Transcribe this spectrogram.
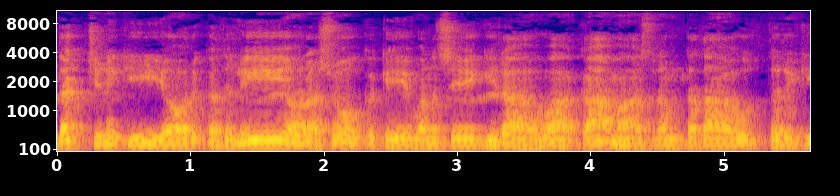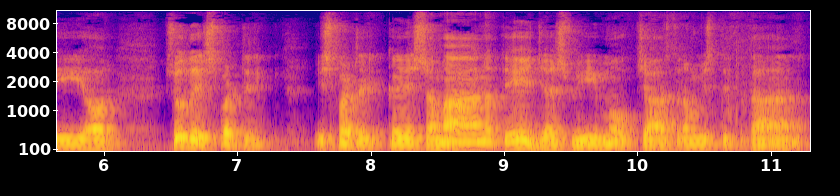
दक्षिण की और कदली और अशोक के वन से घिरा हुआ कामाश्रम तथा उत्तर की और शुद्ध स्फटिक के समान तेजस्वी मोक्षाश्रम स्थित था।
